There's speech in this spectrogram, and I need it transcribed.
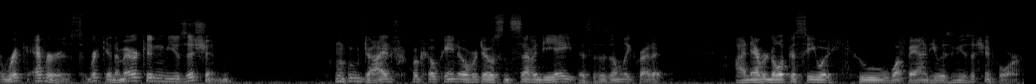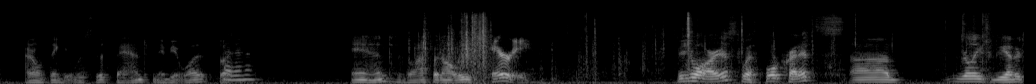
Rick Evers. Rick, an American musician who died from a cocaine overdose in 78. This is his only credit. I never looked to see what who what band he was a musician for. I don't think it was this band. Maybe it was. But I don't know. And last but not least, Carrie. Visual artist with four credits. Uh, really, the other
